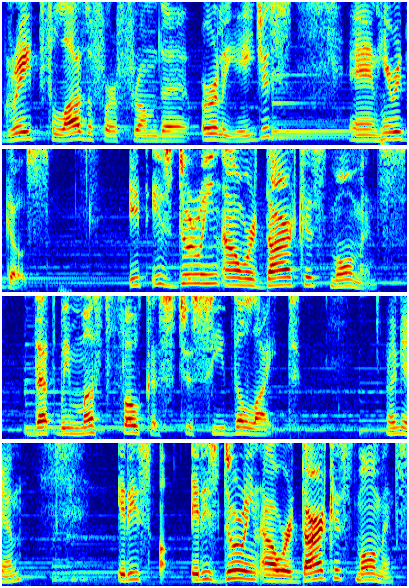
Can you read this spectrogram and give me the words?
great philosopher from the early ages. And here it goes It is during our darkest moments that we must focus to see the light. Again, it is it is during our darkest moments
